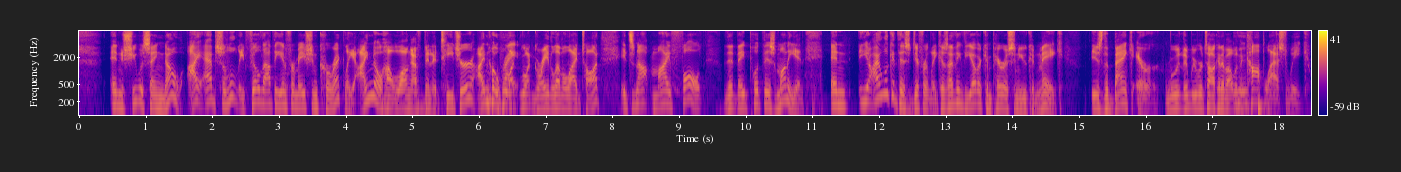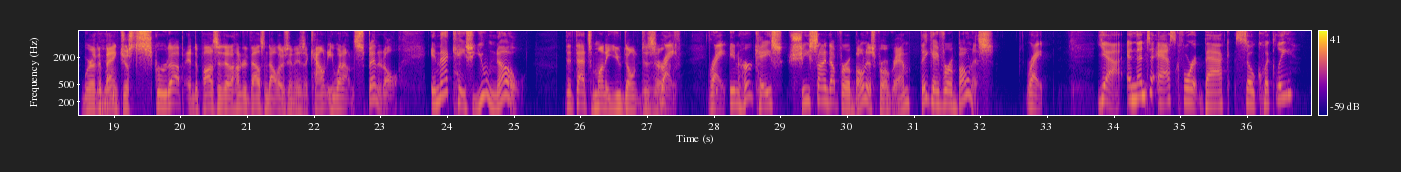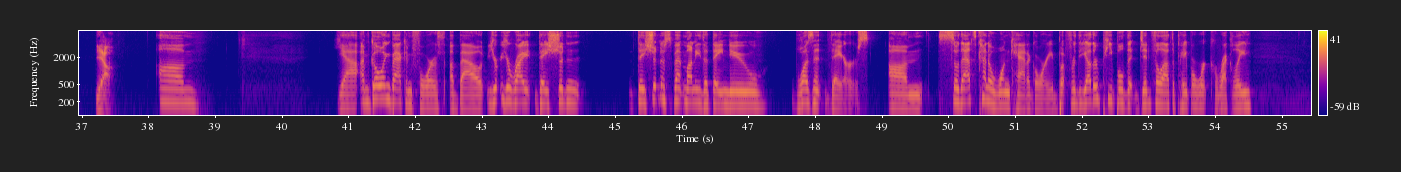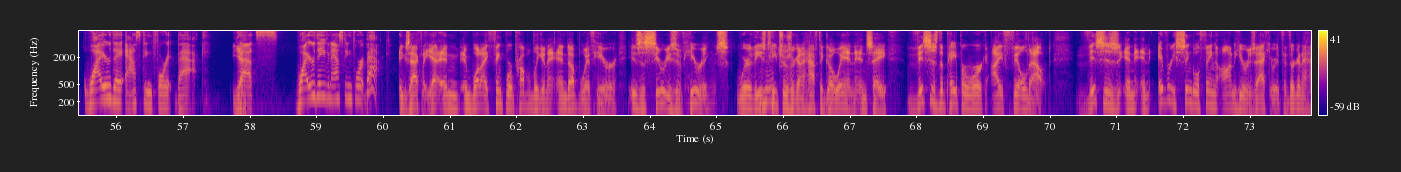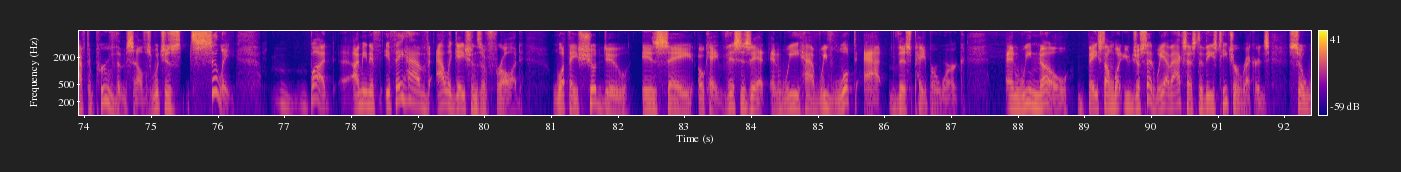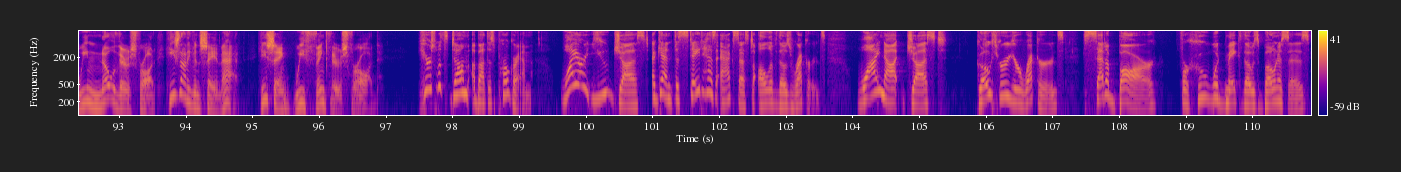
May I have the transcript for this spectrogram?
And she was saying, No, I absolutely filled out the information correctly. I know how long I've been a teacher. I know right. what, what grade level I taught. It's not my fault that they put this money in. And, you know, I look at this differently because I think the other comparison you could make is the bank error that we were talking about with mm-hmm. the cop last week, where the mm-hmm. bank just screwed up and deposited $100,000 in his account. He went out and spent it all. In that case, you know that that's money you don't deserve. Right. Right. In her case, she signed up for a bonus program. They gave her a bonus. Right. Yeah, and then to ask for it back so quickly. Yeah. Um yeah, I'm going back and forth about you're you're right, they shouldn't they shouldn't have spent money that they knew wasn't theirs. Um, so that's kind of one category. But for the other people that did fill out the paperwork correctly, why are they asking for it back? Yeah. That's why are they even asking for it back? Exactly. Yeah. And and what I think we're probably going to end up with here is a series of hearings where these mm-hmm. teachers are going to have to go in and say, This is the paperwork I filled out this is and and every single thing on here is accurate that they're going to have to prove themselves which is silly but i mean if if they have allegations of fraud what they should do is say okay this is it and we have we've looked at this paperwork and we know based on what you just said we have access to these teacher records so we know there's fraud he's not even saying that he's saying we think there's fraud here's what's dumb about this program why aren't you just, again, the state has access to all of those records. Why not just go through your records, set a bar for who would make those bonuses?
